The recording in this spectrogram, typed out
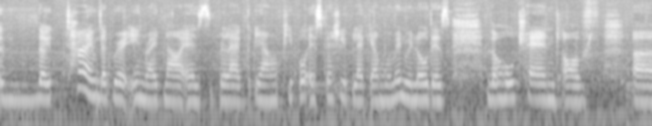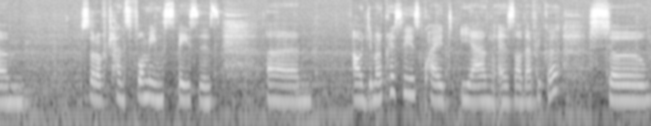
the time that we're in right now as black young people, especially black young women, we know there's the whole trend of um, sort of transforming spaces. Um, our democracy is quite young as South Africa, so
